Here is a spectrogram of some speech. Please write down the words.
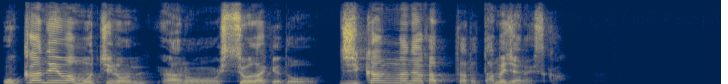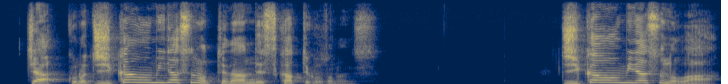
お金はもちろん、あの、必要だけど、時間がなかったらダメじゃないですか。じゃあ、この時間を生み出すのって何ですかってことなんです。時間を生み出すのは、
